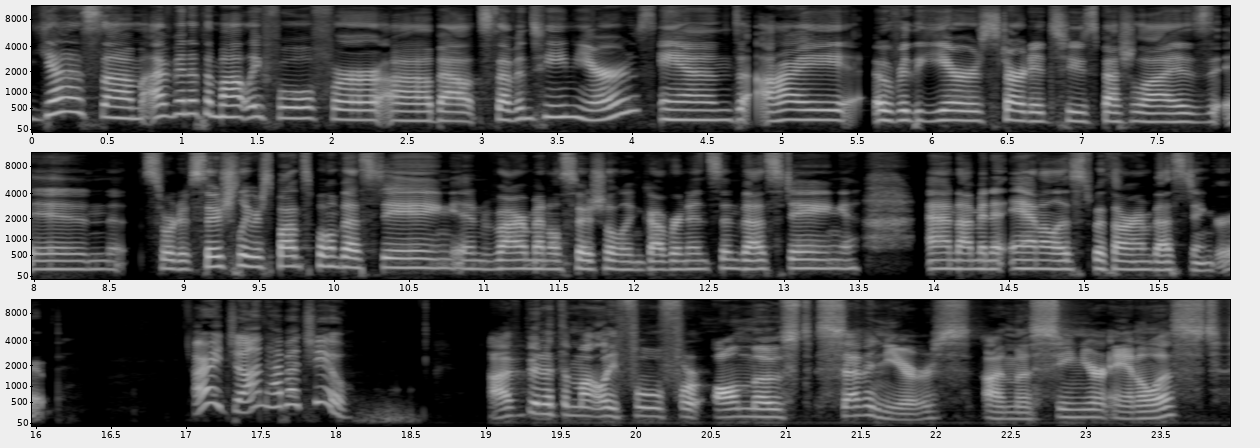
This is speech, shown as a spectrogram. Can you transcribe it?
Yes, um, I've been at the Motley Fool for uh, about 17 years. And I, over the years, started to specialize in sort of socially responsible investing, environmental, social, and governance investing. And I'm an analyst with our investing group. All right, John, how about you? I've been at the Motley Fool for almost seven years. I'm a senior analyst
